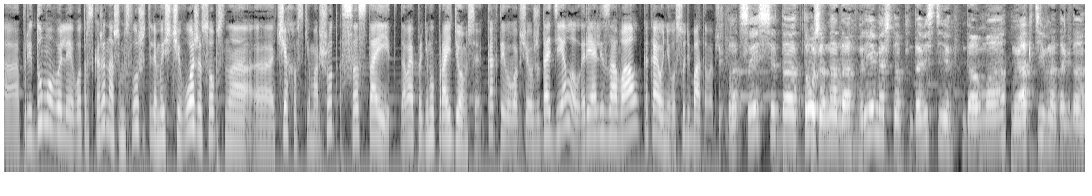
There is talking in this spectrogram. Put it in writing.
э, придумывали. Вот расскажи нашим слушателям, из чего же, собственно, э, чеховский маршрут состоит. Давай по нему пройдемся. Как ты его вообще уже доделал, реализовал? Какая у него судьба-то вообще? В процессе, да, тоже надо время, чтобы довести до ума. Мы активно тогда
